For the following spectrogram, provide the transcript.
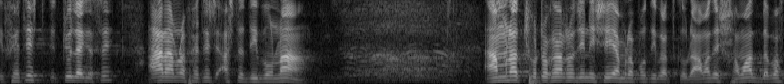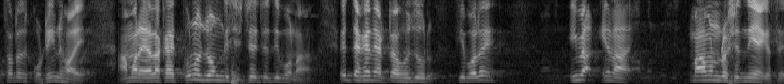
এই ফেচেস চলে গেছে। আর আমরা ফেচেস আসতে দিব না। আমরা ছোটোখাটো জিনিসে আমরা প্রতিবাদ করব। আমাদের সমাজ ব্যবস্থাটা কঠিন হয়, আমার এলাকায় কোনো জঙ্গি সৃষ্টি হতে দিব না। এই দেখেন একটা হুজুর, কি বলে? ইমা না, মামুন রশিদ নিয়ে গেছে।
